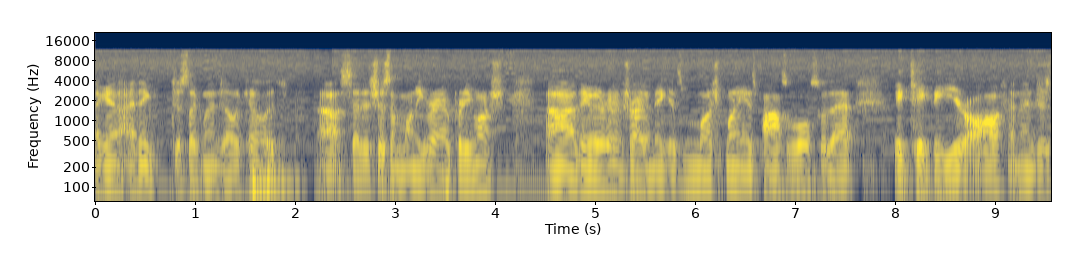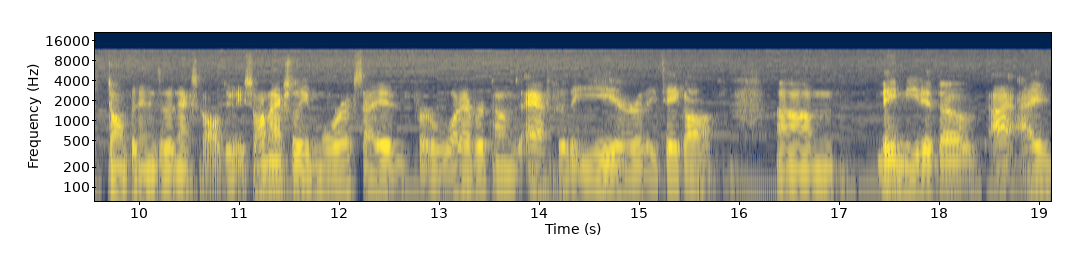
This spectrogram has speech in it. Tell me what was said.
Again, I think just like Langella Kill uh, said, it's just a money grab pretty much. Uh, I think they're going to try to make as much money as possible so that they take the year off and then just dump it into the next Call of Duty. So I'm actually more excited for whatever comes after the year they take off. Um, they need it though. I,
